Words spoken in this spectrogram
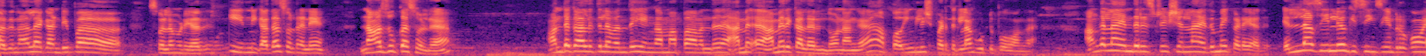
அதனால கண்டிப்பாக சொல்ல முடியாது. இன்னைக்கு அதான் சொல்கிறேனே நாசூக்காக சொல்கிறேன் அந்த காலத்தில் வந்து எங்கள் அம்மா அப்பா வந்து அமெ அமெரிக்காவில் இருந்தோம் நாங்கள் அப்போ இங்கிலீஷ் படத்துக்கெல்லாம் கூப்பிட்டு போவாங்க. அங்கெல்லாம் எந்த ரெஸ்ட்ரிக்ஷன்லாம் எதுவுமே கிடையாது. எல்லா சீன்லேயும் கிசிங் சீன் இருக்கும்.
